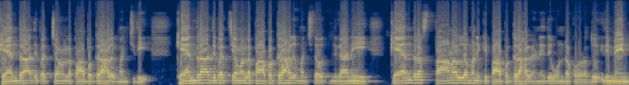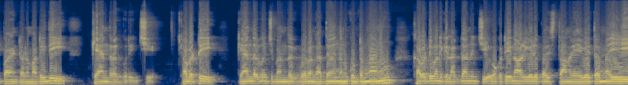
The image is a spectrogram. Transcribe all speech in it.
కేంద్రాధిపత్యం వల్ల పాపగ్రహాలకు మంచిది. కేంద్రాధిపత్యం వల్ల పాపగ్రహాలకు మంచిది అవుతుంది కానీ కేంద్ర స్థానాల్లో మనకి పాపగ్రహాలు అనేది ఉండకూడదు. ఇది మెయిన్ పాయింట్ అన్నమాట. ఇది కేంద్రం గురించి. కాబట్టి కేంద్రం గురించి మన పూర్వంగా అర్థమైంది అనుకుంటున్నాను. కాబట్టి మనకి లగ్నం నుంచి ఒకటి నాలుగు ఏడు పది స్థానాలు ఏవైతే ఉన్నాయి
